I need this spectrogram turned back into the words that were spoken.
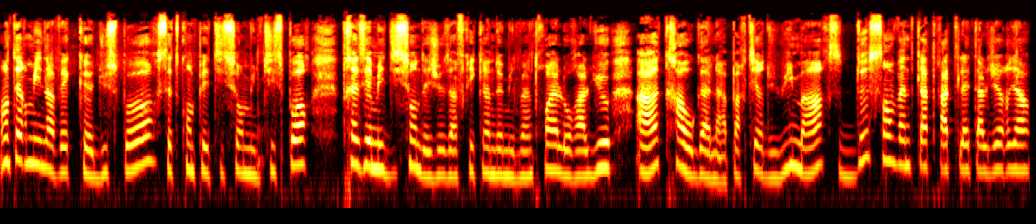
On termine avec du sport. Cette compétition multisport, 13e édition des Jeux africains 2023, elle aura lieu à Accra au Ghana à partir du 8 mars. 224 athlètes algériens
